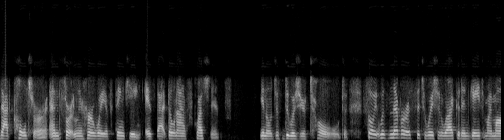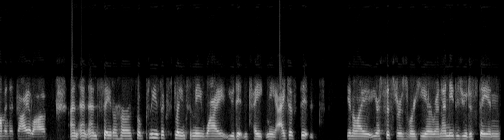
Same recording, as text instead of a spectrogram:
that culture and certainly her way of thinking is that don't ask questions. You know, just do as you're told. So it was never a situation where I could engage my mom in a dialogue and, and, and say to her, so please explain to me why you didn't take me. I just didn't. You know, I, your sisters were here and I needed you to stay and,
